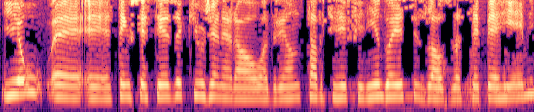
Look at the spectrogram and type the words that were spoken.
e eu é, é, tenho certeza que o general Adriano estava se referindo a esses laudos da CPRM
